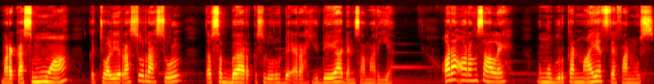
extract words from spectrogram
Mereka semua, kecuali rasul-rasul, tersebar ke seluruh daerah Yudea dan Samaria. Orang-orang saleh menguburkan mayat Stefanus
